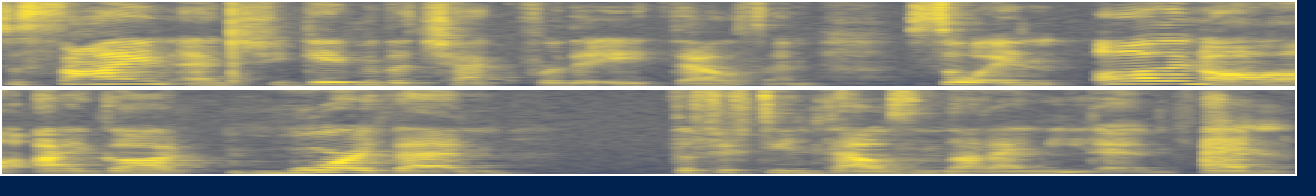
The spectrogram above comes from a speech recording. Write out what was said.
to sign and she gave me the check for the 8000 so in all in all i got more than the 15,000 that I needed. And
